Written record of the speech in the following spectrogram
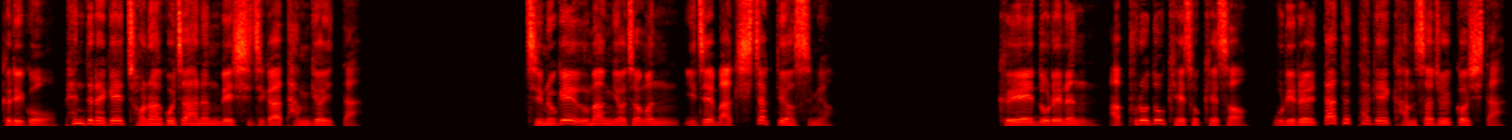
그리고 팬들에게 전하고자 하는 메시지가 담겨 있다. 진욱의 음악 여정은 이제 막 시작되었으며 그의 노래는 앞으로도 계속해서 우리를 따뜻하게 감싸줄 것이다.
